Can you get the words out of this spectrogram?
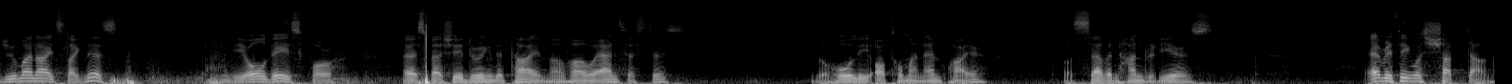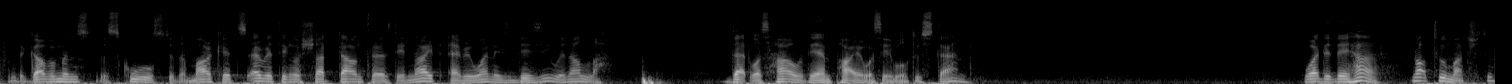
Juma nights like this, the old days for especially during the time of our ancestors, the Holy Ottoman Empire, for 700 years. Everything was shut down from the governments to the schools to the markets. Everything was shut down Thursday night. Everyone is busy with Allah. That was how the empire was able to stand. What did they have? Not too much, too.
